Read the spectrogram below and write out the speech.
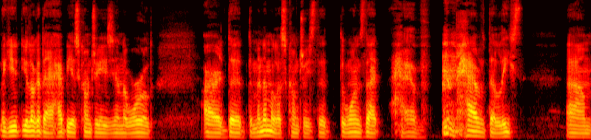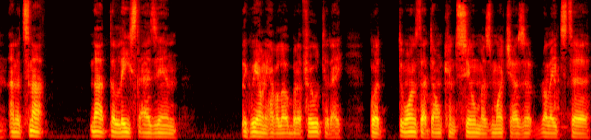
like you, you look at the happiest countries in the world are the, the minimalist countries, the the ones that have have the least. Um, and it's not not the least as in like we only have a little bit of food today, but the ones that don't consume as much as it relates to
